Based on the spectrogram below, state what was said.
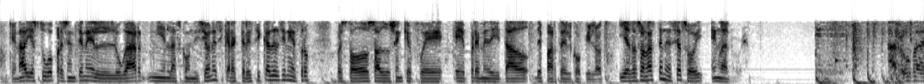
aunque nadie estuvo presente en el lugar ni en las condiciones y características del siniestro, pues todos aducen que fue eh, premeditado de parte del copiloto. Y esas son las tendencias hoy en la nube. Arroba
